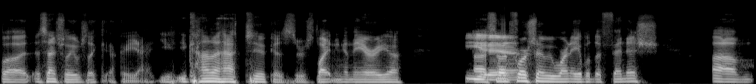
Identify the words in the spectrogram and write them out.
But essentially, it was like, okay, yeah, you, you kind of have to because there's lightning in the area. Yeah. Uh, so unfortunately, we weren't able to finish. Um,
